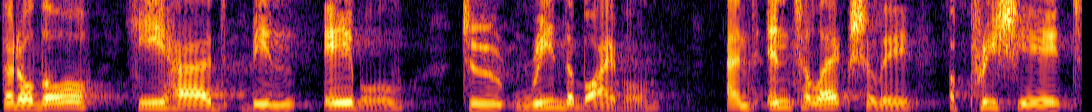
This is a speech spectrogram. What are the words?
that although he had been able to read the Bible and intellectually appreciate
